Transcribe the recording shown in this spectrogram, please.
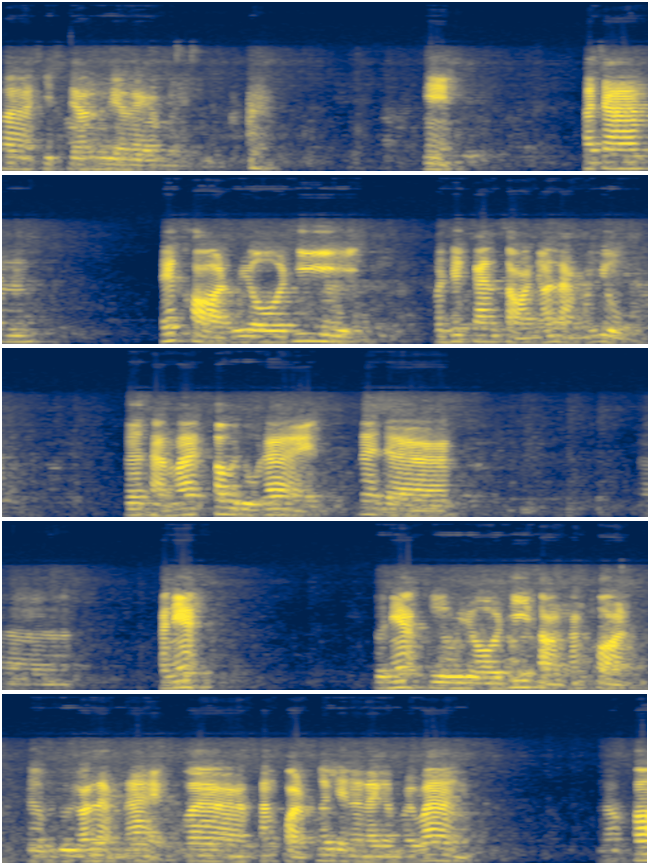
ว่าอาทิตย์แล้วเรียนอะไรกันไปนี่อาจารย์ได้คอร์ดวิดีโอที่บันทึกการสอนย้อนหลังไว้อยู่เธอสามารถเข้าไปดูได้ น่าจะอันเนี้ยตัวเนี้ยคือวิดีโอที่สอนครั้งก่อน เธอไปดูย้อนหลังได้ ว่าครั้งก่อนเพื่อนเรียนอะไรกันไปบ้าง แล้วก็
